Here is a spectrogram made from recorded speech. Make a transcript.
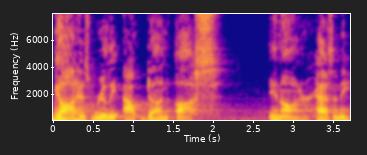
God has really outdone us in honor, hasn't He?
